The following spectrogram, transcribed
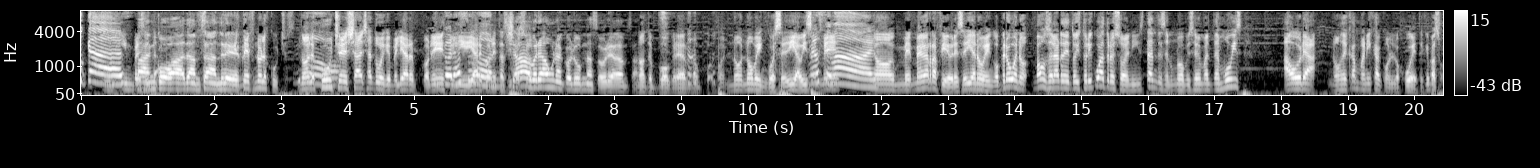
Lucas. Impresentable. Banco Adam Sandler. Steph, no lo escuches. No, lo No. escuches. Ya, ya tuve que pelear con Mi esto y corazón. lidiar con esta Ya situación. habrá una columna sobre Adam Sandler. No te puedo creer. No, po- no, no vengo ese día. Avísenme. Me hace mal. No, me, me agarra fiebre. Ese día no vengo. Pero bueno, vamos a hablar de Toy Story 4. Eso en instantes en un nuevo episodio de Maltas Movies. Ahora nos dejas manija con los juguetes. ¿Qué pasó?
